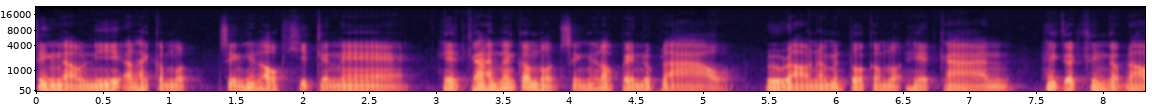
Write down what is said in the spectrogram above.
สิ่งเหล่านี้อะไรกำหนดสิ่งที่เราคิดกันแน่ เหตุการณ์นั้นกำหนดสิ่งที่เราเป็นหรือเปล่า หรือเรานั้นเป็นตัวกำหนดเหตุการณ์ ให้เกิดขึ้นกับเรา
